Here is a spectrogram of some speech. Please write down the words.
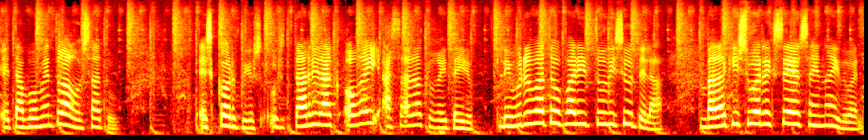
eta momentua gozatu. Escorpius, urtarrilak hogei, azaroak hogeita iru. Liburu bat oparitu dizutela, badakizu errek zer zain nahi duen,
